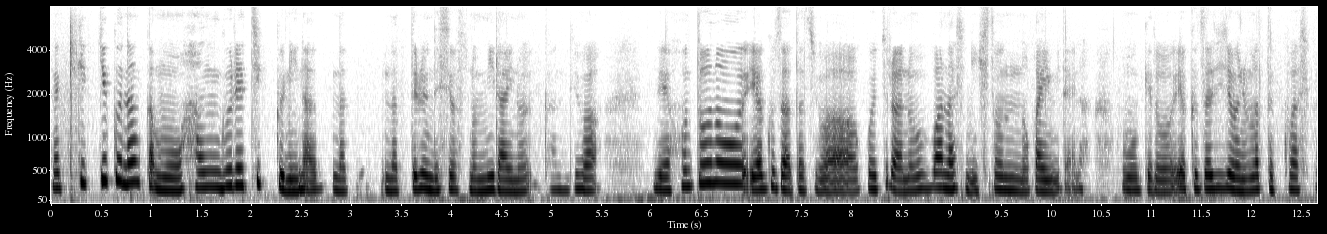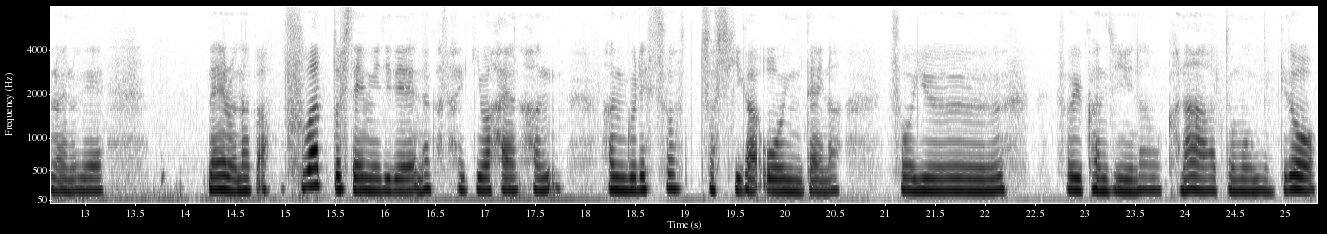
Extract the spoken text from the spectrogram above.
結局なんかもう半グレチックになななってるんですよその未来の感じは。で本当のヤクザたちはこいつらの話にしとんのかいみたいな思うけどヤクザ事情に全く詳しくないのでなんやろなんかふわっとしたイメージでなんか最近は半半グレ組織が多いみたいなそういうそういう感じなのかなと思うんだけど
